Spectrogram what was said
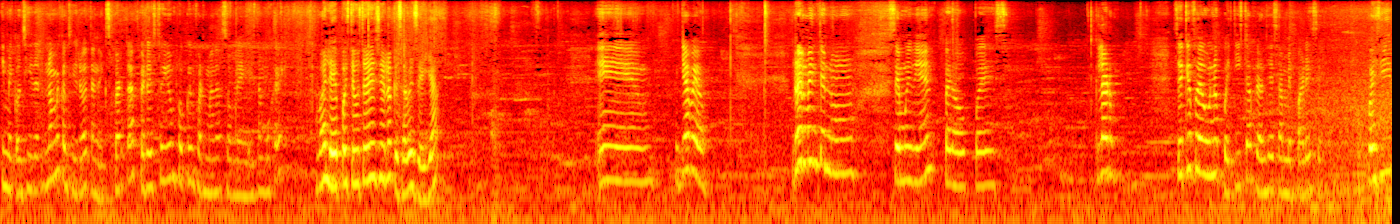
y me considero, no me considero tan experta, pero estoy un poco informada sobre esta mujer. Vale, pues ¿te gustaría decir lo que sabes de ella? Eh, ya veo. Realmente no sé muy bien, pero pues... Claro. Sé que fue una poetista francesa, me parece. Pues sí,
